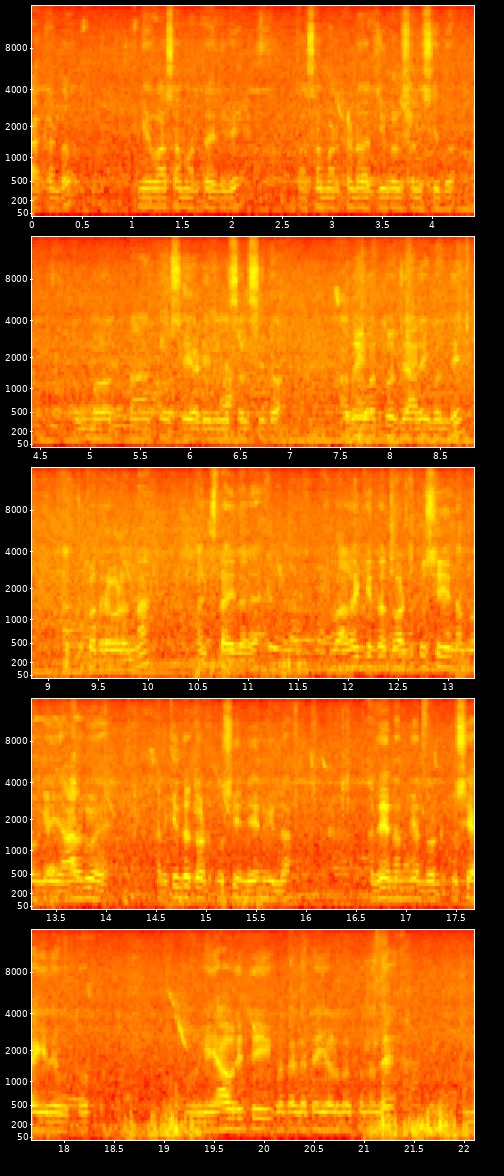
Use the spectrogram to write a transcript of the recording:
ಹಾಕ್ಕೊಂಡು ಹಿಂಗೆ ವಾಸ ಮಾಡ್ತಾಯಿದ್ದೀವಿ ವಾಸ ಮಾಡ್ಕೊಂಡು ಅರ್ಜಿಗಳು ಸಲ್ಲಿಸಿದ್ದು. ನಾಲ್ಕು ಸಿ ಅಡಿನಲ್ಲಿ ಸಲ್ಲಿಸಿದ್ದು. ಅದು ಇವತ್ತು ಜಾರಿಗೆ ಬಂದು ಹಕ್ಕುಪತ್ರಗಳನ್ನು ಹಂಚ್ತಾ ಇದ್ದಾರೆ. ಅದಕ್ಕಿಂತ ದೊಡ್ಡ ಖುಷಿ ನಮ್ಮವ್ರಿಗೆ ಯಾರಿಗೂ ಅದಕ್ಕಿಂತ ದೊಡ್ಡ ಖುಷಿ ಇನ್ನೇನೂ ಇಲ್ಲ. ಅದೇ ನಮಗೆ ದೊಡ್ಡ ಖುಷಿಯಾಗಿದೆ ಇವತ್ತು. ಅವ್ರಿಗೆ ಯಾವ ರೀತಿ ಗೊತ್ತಾಗತ್ತೆ ಹೇಳಬೇಕು ಅನ್ನೋದೇ ನಮ್ಮ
